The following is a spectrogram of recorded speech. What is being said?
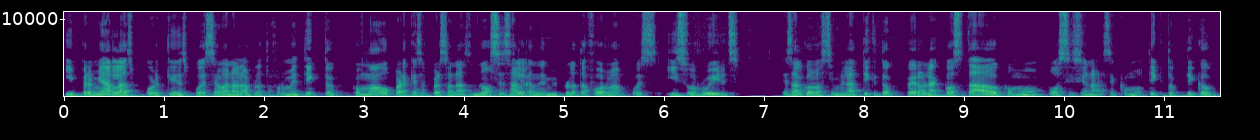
y premiarlas porque después se van a la plataforma de TikTok. ¿Cómo hago para que esas personas no se salgan de mi plataforma? Pues hizo Reels, que es algo similar a TikTok, pero le ha costado como posicionarse como TikTok. TikTok,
